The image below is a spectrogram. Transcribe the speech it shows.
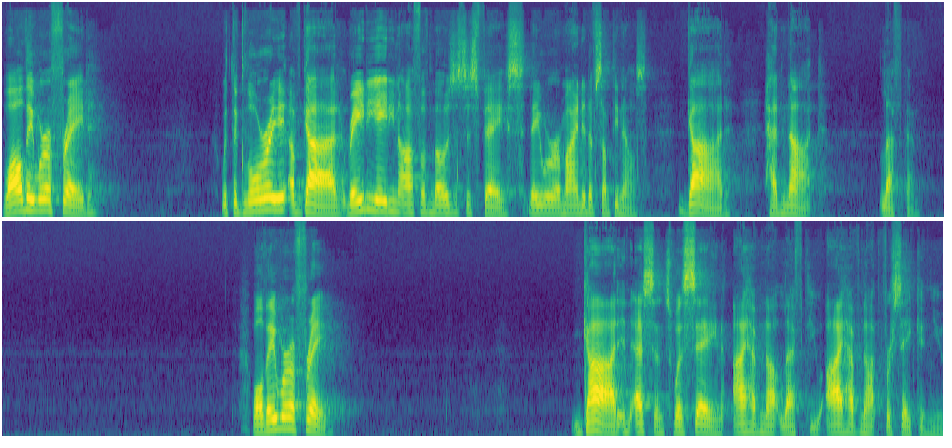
While they were afraid, with the glory of God radiating off of Moses' face, they were reminded of something else. God had not left them. While they were afraid, God, in essence, was saying, I have not left you, I have not forsaken you,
